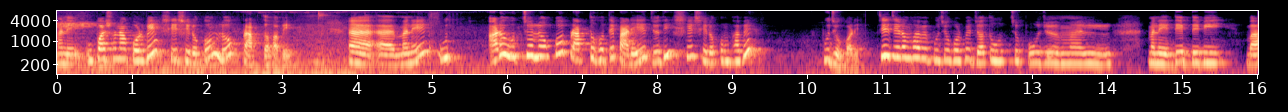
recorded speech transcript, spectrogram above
মানে উপাসনা করবে, সে সেরকম লোক প্রাপ্ত হবে। মানে আরও উচ্চ লোকও প্রাপ্ত হতে পারে যদি সে সেরকমভাবে পুজো করে। যে যেরমভাবে পুজো করবে, যত উচ্চ পুজো মানে দেবদেবী বা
